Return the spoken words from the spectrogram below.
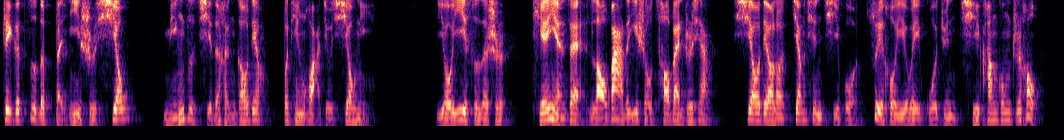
这个字的本意是削，名字起得很高调，不听话就削你。有意思的是，田衍在老爸的一手操办之下，削掉了姜姓齐国最后一位国君齐康公之后，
